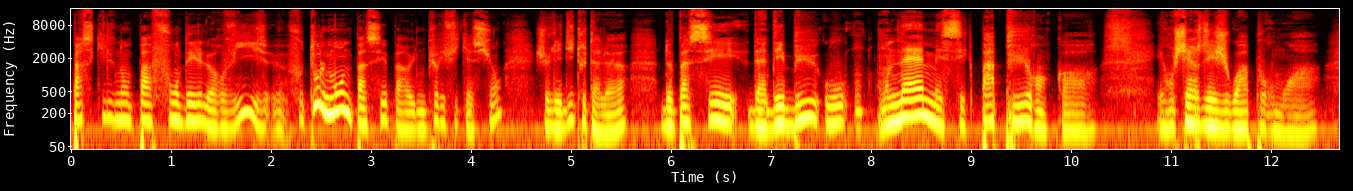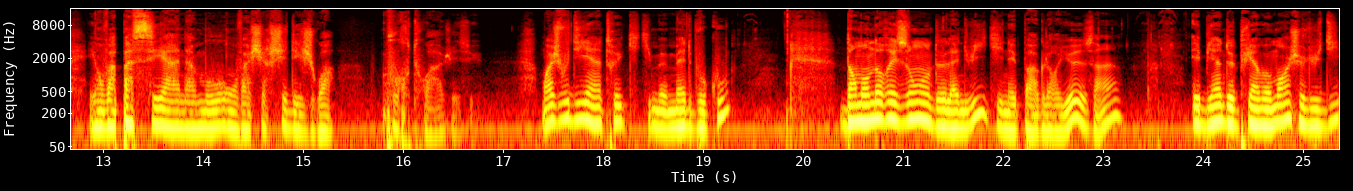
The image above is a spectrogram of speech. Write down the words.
parce qu'ils n'ont pas fondé leur vie. Il faut tout le monde passer par une purification, je l'ai dit tout à l'heure, de passer d'un début où on aime mais c'est pas pur encore, et on cherche des joies pour moi, et on va passer à un amour, on va chercher des joies pour toi, Jésus. Moi, je vous dis un truc qui me m'aide beaucoup. Dans mon oraison de la nuit, qui n'est pas glorieuse, hein, eh bien, depuis un moment, je lui dis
